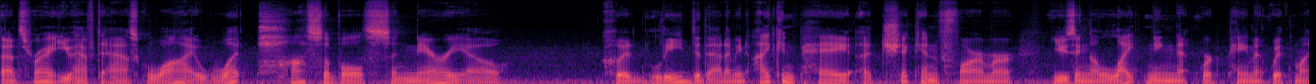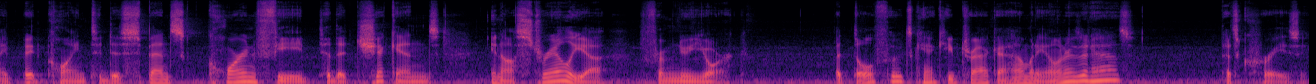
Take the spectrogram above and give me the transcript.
that's right. You have to ask why. What possible scenario could lead to that? I mean, I can pay a chicken farmer using a Lightning Network payment with my Bitcoin to dispense corn feed to the chickens in Australia from New York. But Dole Foods can't keep track of how many owners it has? That's crazy.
